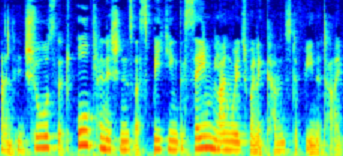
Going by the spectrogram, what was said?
and ensures that all clinicians are speaking the same language when it comes to phenotype.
